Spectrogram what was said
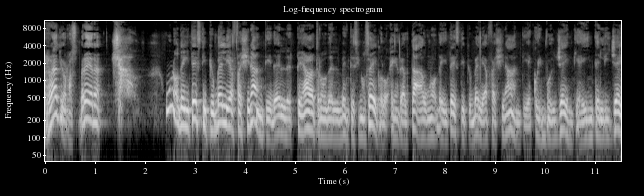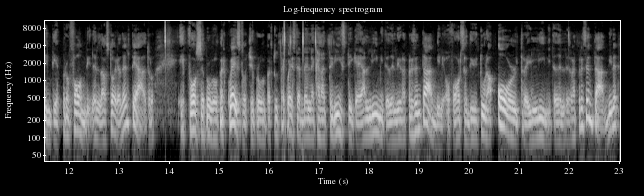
Radio Rosbrera, ciao! Uno dei testi più belli e affascinanti del teatro del XX secolo e in realtà uno dei testi più belli e affascinanti e coinvolgenti e intelligenti e profondi della storia del teatro e forse proprio per questo, cioè proprio per tutte queste belle caratteristiche al limite dell'irrappresentabile o forse addirittura oltre il limite dell'irrappresentabile,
